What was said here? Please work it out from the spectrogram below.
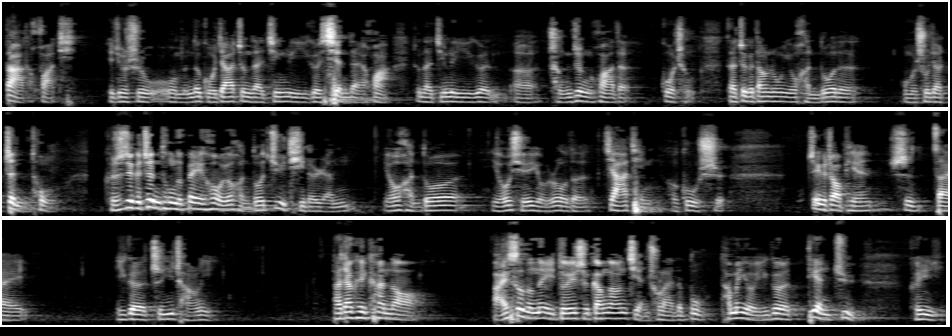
大的话题，也就是我们的国家正在经历一个现代化，正在经历一个呃城镇化的过程。在这个当中，有很多的我们说叫阵痛，可是这个阵痛的背后有很多具体的人，有很多有血有肉的家庭和故事。这个照片是在一个制衣厂里，大家可以看到白色的那一堆是刚刚剪出来的布，他们有一个电锯。可以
